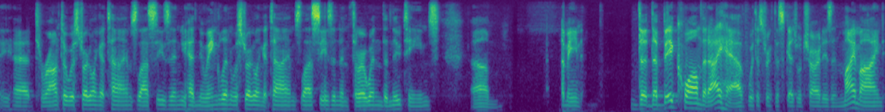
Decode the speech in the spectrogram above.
You had Toronto was struggling at times last season. You had New England was struggling at times last season, and throw in the new teams. Um, I mean, the the big qualm that I have with the strength of schedule chart is, in my mind,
